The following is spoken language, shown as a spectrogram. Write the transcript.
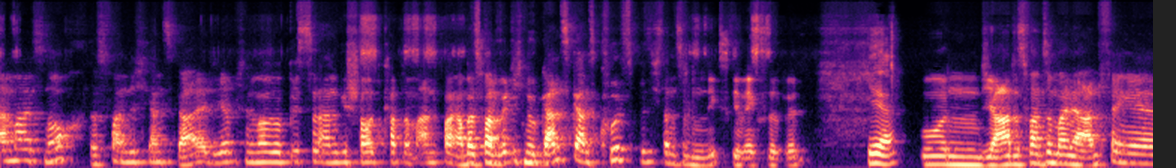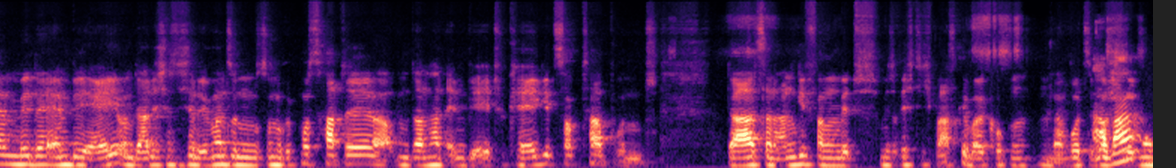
damals noch, das fand ich ganz geil. Die habe ich mir immer so ein bisschen angeschaut gehabt am Anfang. Aber es war wirklich nur ganz, ganz kurz, bis ich dann zu den Knicks gewechselt bin. Ja. Und ja, das waren so meine Anfänge mit der NBA und dadurch, dass ich dann irgendwann so einen, so einen Rhythmus hatte und dann halt NBA 2K gezockt habe und da hat es dann angefangen mit, mit richtig Basketball gucken. Und dann wurde es immer Aber- schlimmer.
